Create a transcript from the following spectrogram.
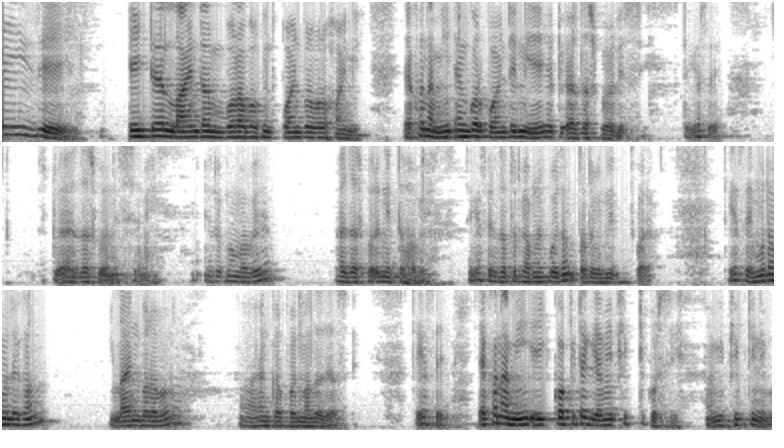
এই যে এইটার লাইনটার বরাবর কিন্তু পয়েন্ট বরাবর হয়নি। এখন আমি অ্যাঙ্কর পয়েন্টে নিয়ে একটু অ্যাডজাস্ট করে নিচ্ছি, ঠিক আছে? একটু অ্যাডজাস্ট করে নিচ্ছি আমি। এরকমভাবে অ্যাডজাস্ট করে নিতে হবে। ঠিক আছে? যতটুকু আপনার প্রয়োজন, ততটুকু নিয়ে নিতে পারেন। ঠিক আছে? মোটামুটি এখন লাইন বরাবর অ্যাঙ্কর পয়েন্ট মাঝে আছে। ঠিক আছে? এখন আমি এই কপিটাকে আমি ফিফটি করছি? আমি ফিফটি নেব।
